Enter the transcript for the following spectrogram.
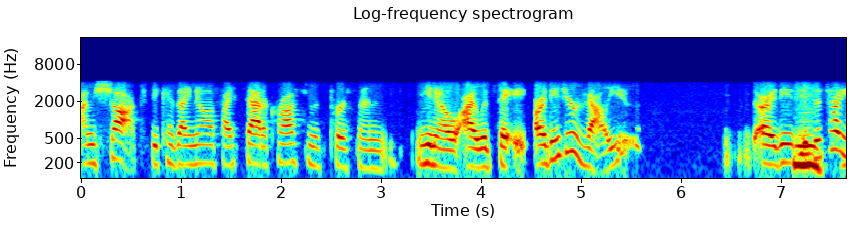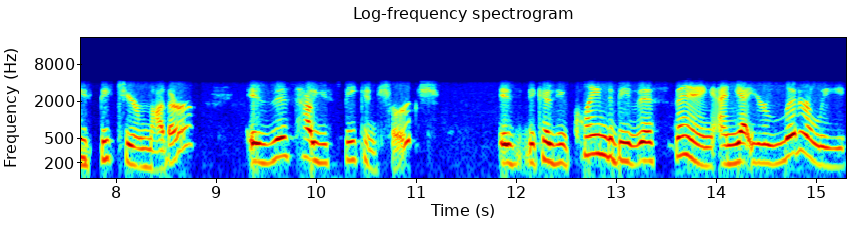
I'm shocked because I know if I sat across from this person, you know, I would say, "Are these your values? Are these? Mm-hmm. Is this how you speak to your mother? Is this how you speak in church? Is because you claim to be this thing, and yet you're literally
